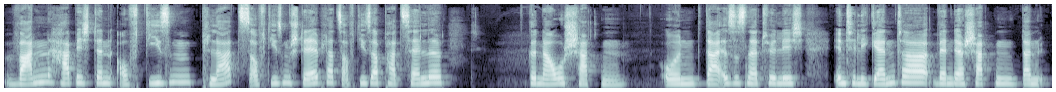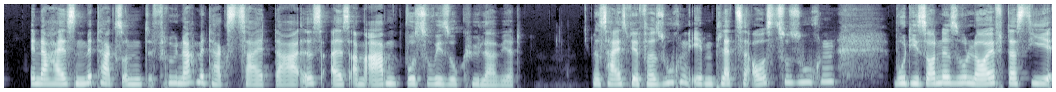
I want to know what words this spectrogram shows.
wann habe ich denn auf diesem Platz, auf diesem Stellplatz, auf dieser Parzelle genau Schatten. Und da ist es natürlich intelligenter, wenn der Schatten dann in der heißen Mittags- und Frühnachmittagszeit da ist, als am Abend, wo es sowieso kühler wird. Das heißt, wir versuchen eben Plätze auszusuchen, wo die Sonne so läuft, dass die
